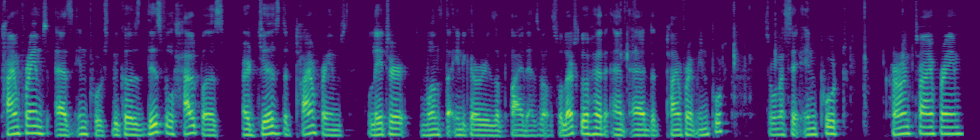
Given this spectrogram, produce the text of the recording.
time frames as inputs because this will help us adjust the time frames later once the indicator is applied as well. So let's go ahead and add the time frame input. So we're to say input current time frame.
